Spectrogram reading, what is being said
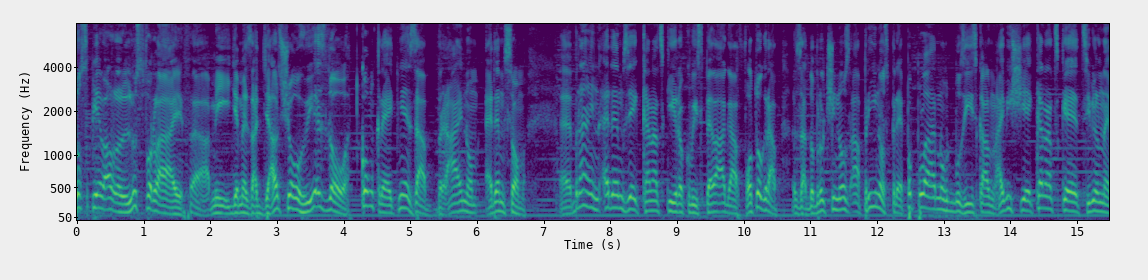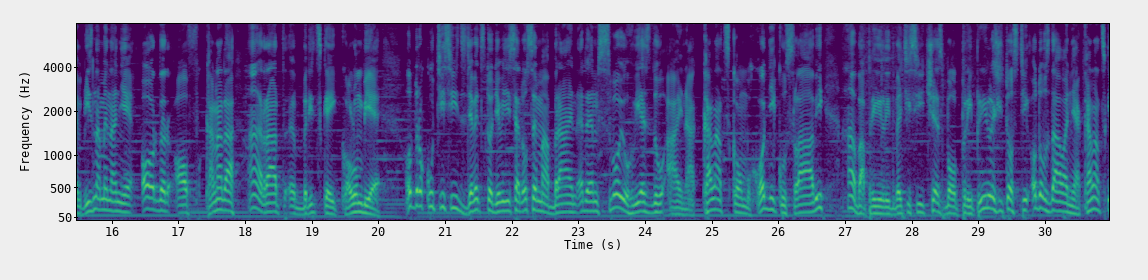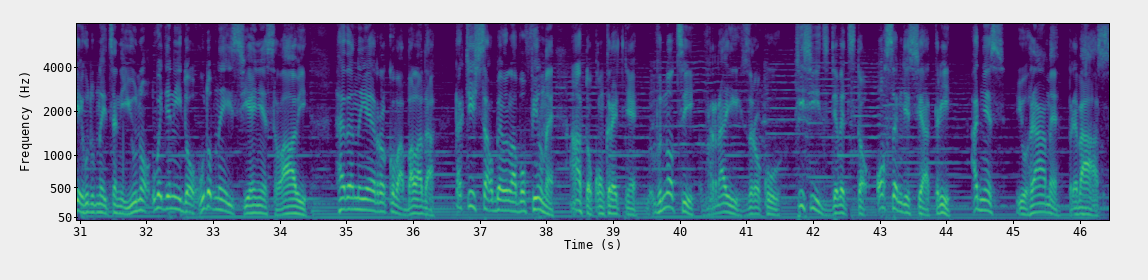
Dospieval Lust for Life a my ideme za ďalšou hviezdou, konkrétne za Brianom Adamsom. E, Brian Adams je kanadský rokový spevák a fotograf. Za dobročinnosť a prínos pre populárnu hudbu získal najvyššie kanadské civilné vyznamenanie Order of Canada a rad Britskej Kolumbie. Od roku 1998 má Brian Adams svoju hviezdu aj na kanadskom chodníku slávy a v apríli 2006 bol pri príležitosti odovzdávania kanadskej hudobnej ceny Juno uvedený do hudobnej siene slávy. Heaven je roková balada. Taktiež sa objavila vo filme, a to konkrétne v noci v raji z roku 1983. A dnes ju hráme pre vás.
